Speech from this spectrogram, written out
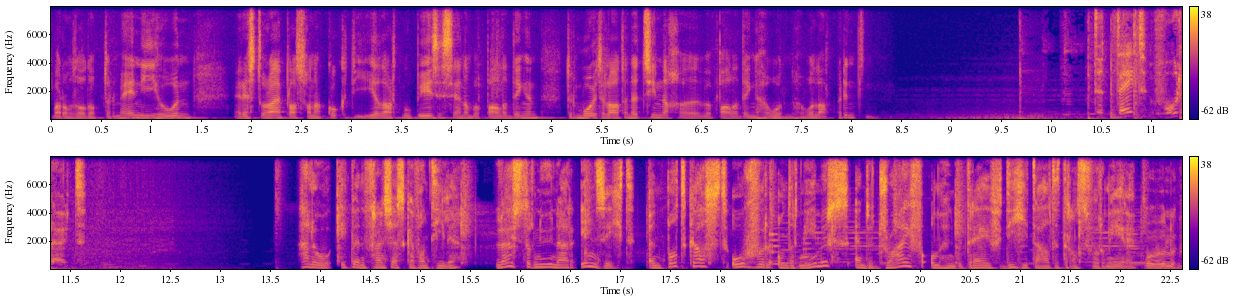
waarom zou dat op termijn niet gewoon een restaurant in plaats van een kok die heel hard moet bezig zijn om bepaalde dingen er mooi te laten uitzien, dat je bepaalde dingen gewoon, gewoon laat printen. De tijd vooruit. Hallo, ik ben Francesca van Thielen. Luister nu naar Inzicht, een podcast over ondernemers en de drive om hun bedrijf digitaal te transformeren. We willen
